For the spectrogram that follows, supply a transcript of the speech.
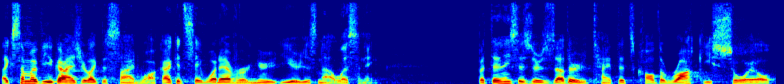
Like some of you guys, you're like the sidewalk. I could say whatever, and you're, you're just not listening. But then he says there's other type that's called the rocky soil.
